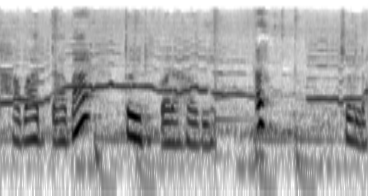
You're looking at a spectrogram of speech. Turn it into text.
খাবার দাবার তৈরি করা হবে। চলো।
